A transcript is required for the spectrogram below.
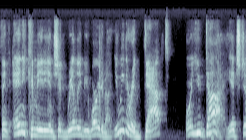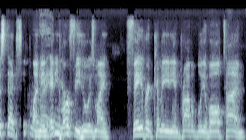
think any comedian should really be worried about. You either adapt or you die. It's just that simple. I mean Right. eddie murphy who is my favorite comedian probably of all time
